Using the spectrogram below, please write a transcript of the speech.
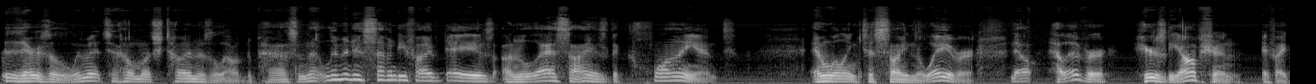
there's a limit to how much time is allowed to pass, and that limit is 75 days unless I, as the client, am willing to sign the waiver. Now, however, here's the option if I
